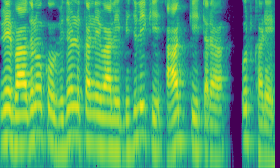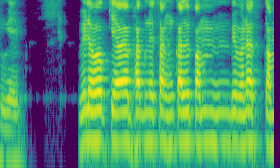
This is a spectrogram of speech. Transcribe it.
वे बादलों को विदीर्ण करने वाली बिजली की आग की तरह उठ खड़े हुए। विलोक्य भग्न संकल्पम विमनस्कम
